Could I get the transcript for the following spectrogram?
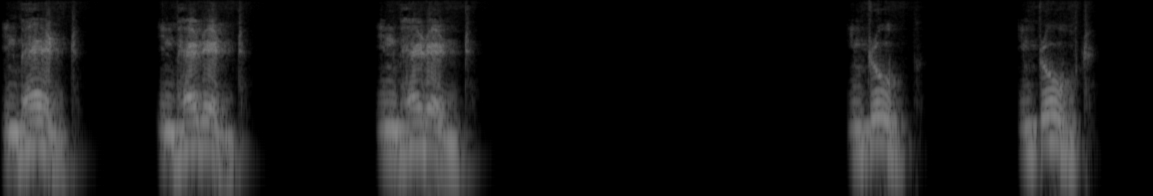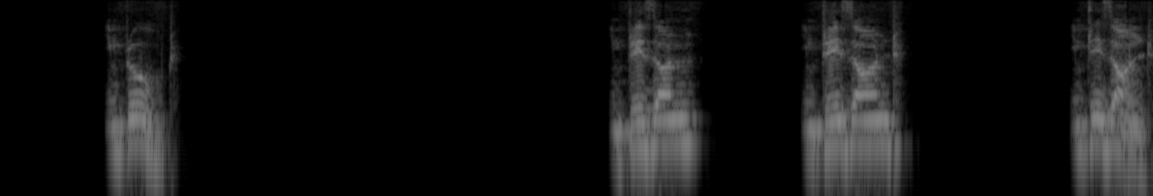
Invade. Invaded. Invaded. Improve improved. Improved imprison imprisoned imprisoned.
